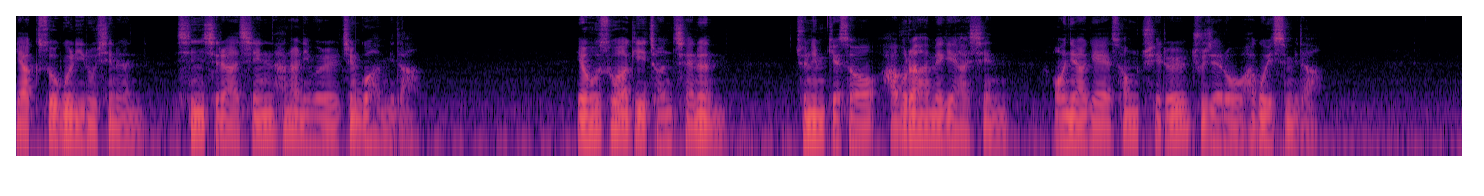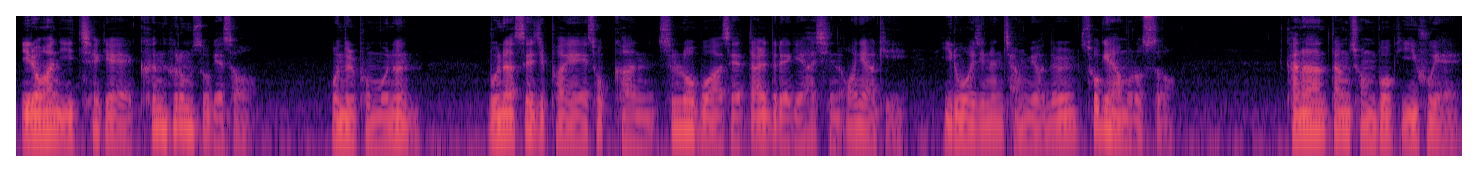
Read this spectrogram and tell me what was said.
약속을 이루시는 신실하신 하나님을 증거합니다. 여호수아기 전체는 주님께서 아브라함에게 하신 언약의 성취를 주제로 하고 있습니다. 이러한 이 책의 큰 흐름 속에서 오늘 본문은 문하세 지파에 속한 슬로보앗의 딸들에게 하신 언약이 이루어지는 장면을 소개함으로써 가나안 땅 정복 이후에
